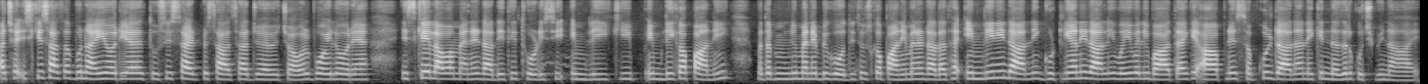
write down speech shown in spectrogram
अच्छा इसके साथ साथ बुनाई हो रही है, दूसरी साइड पर साथ साथ जो है चावल बॉयल हो रहे हैं। इसके अलावा मैंने डाली थी थोड़ी सी इमली की, इमली का पानी मतलब इमली मैंने भिगो दी थी, उसका पानी मैंने डाला था। इमली नहीं डालनी गुटलियाँ नहीं डालनी, वही वाली बात है कि आपने सब कुछ डालना लेकिन नज़र कुछ भी ना आए,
